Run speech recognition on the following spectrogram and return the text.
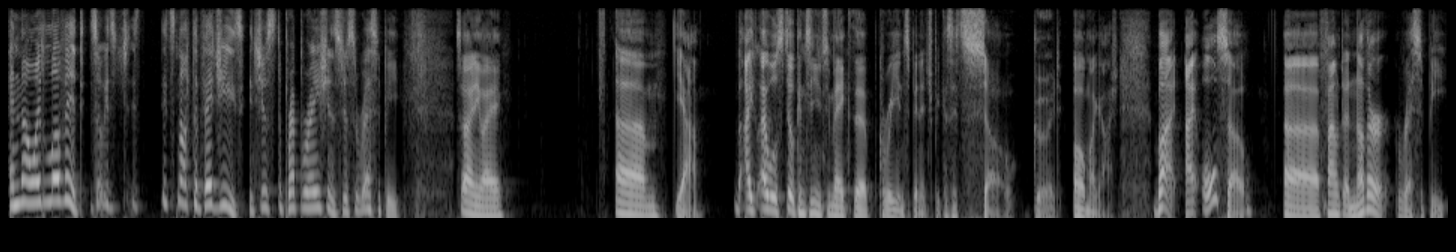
and now I love it. So it's just, it's not the veggies. It's just the preparation. It's just the recipe. So anyway, um, yeah, I, I will still continue to make the Korean spinach because it's so good. Oh my gosh. But I also uh, found another recipe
